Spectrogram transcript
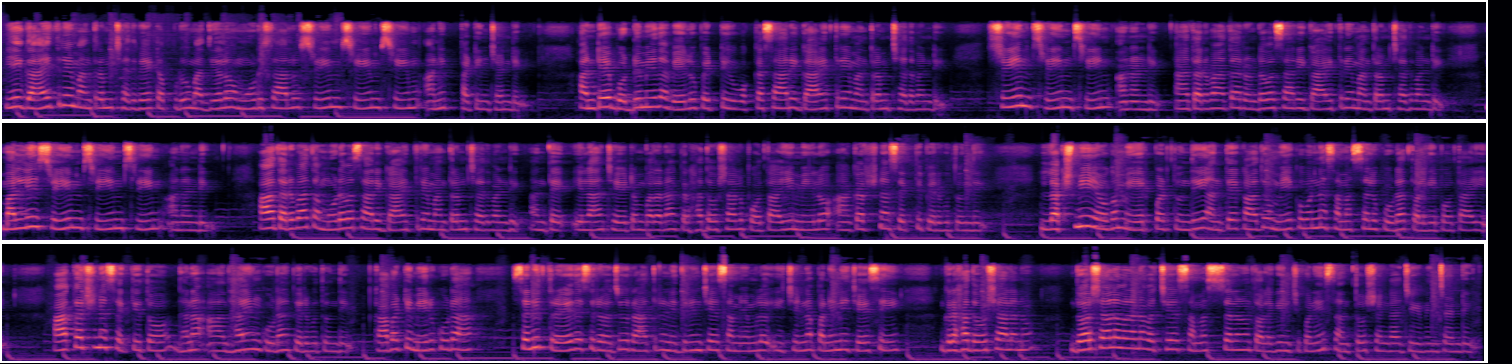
ఈ గాయత్రి మంత్రం చదివేటప్పుడు మధ్యలో మూడుసార్లు శ్రీం శ్రీం శ్రీం అని పఠించండి. అంటే బొడ్డు మీద వేలు పెట్టి ఒక్కసారి గాయత్రి మంత్రం చదవండి. శ్రీం శ్రీం శ్రీం అనండి. ఆ తర్వాత రెండవసారి గాయత్రి మంత్రం చదవండి. మళ్ళీ శ్రీం శ్రీం శ్రీం అనండి. ఆ తర్వాత మూడవసారి గాయత్రి మంత్రం చదవండి. అంతే. ఇలా చేయటం వలన గ్రహదోషాలు పోతాయి. మీలో ఆకర్షణ శక్తి పెరుగుతుంది. లక్ష్మీ యోగం ఏర్పడుతుంది. అంతేకాదు మీకు ఉన్న సమస్యలు కూడా తొలగిపోతాయి. ఆకర్షణ శక్తితో ధన ఆదాయం కూడా పెరుగుతుంది. కాబట్టి మీరు కూడా శని త్రయోదశి రోజు రాత్రి నిద్రించే సమయంలో ఈ చిన్న పనిని చేసి గ్రహ దోషాలను దోషాల వలన వచ్చే సమస్యలను తొలగించుకొని సంతోషంగా జీవించండి.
